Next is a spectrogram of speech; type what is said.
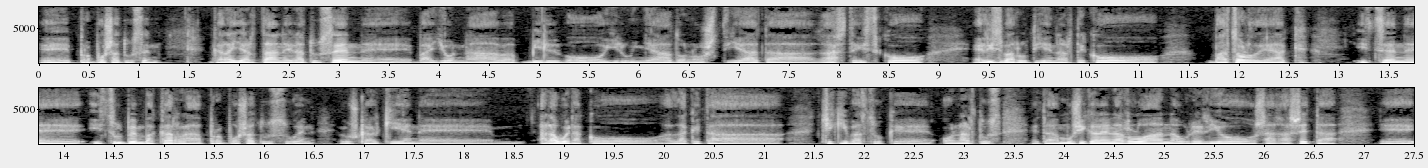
e, proposatu zen. Garai hartan eratu zen e, Baiona, Bilbo, Iruña, Donostia eta Gazteizko Elizbarrutien arteko batzordeak itzen e, itzulpen bakarra proposatu zuen Euskalkien e, arauerako aldaketa txiki batzuk e, onartuz. Eta musikaren arloan Aurelio Sagaseta e,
